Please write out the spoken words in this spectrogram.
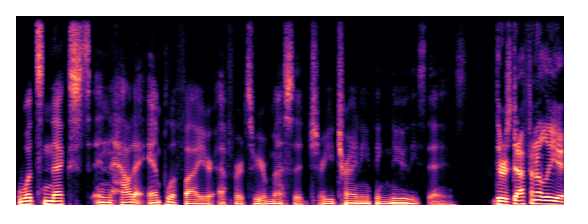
What's next and how to amplify your efforts or your message? Are you trying anything new these days? There's definitely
